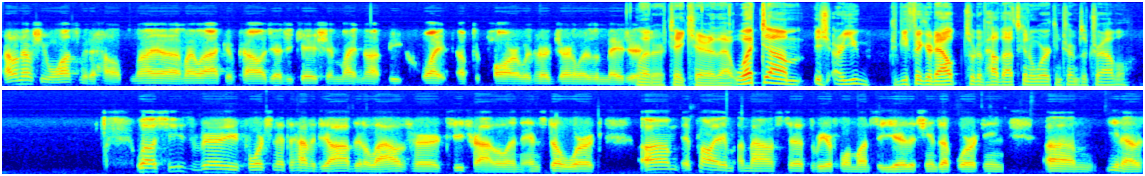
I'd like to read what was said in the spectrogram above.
I don't know if she wants me to help. My uh, my lack of college education might not be quite up to par with her journalism major. Let her take care of that. What um is, are you? Have you figured out sort of how that's going to work in terms of travel? Well, she's very fortunate to have a job that allows her to travel and, and still work. Um, it probably amounts to three or four months a year that she ends up working. Um, you know,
